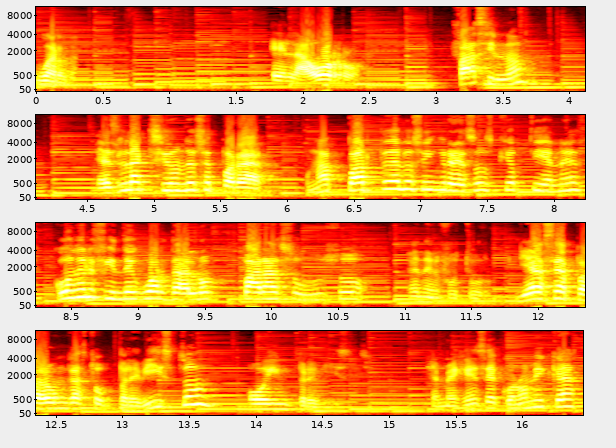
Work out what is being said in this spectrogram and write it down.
guardar. El ahorro. Fácil, ¿no? Es la acción de separar una parte de los ingresos que obtienes con el fin de guardarlo para su uso en el futuro, ya sea para un gasto previsto o imprevisto, emergencia económica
